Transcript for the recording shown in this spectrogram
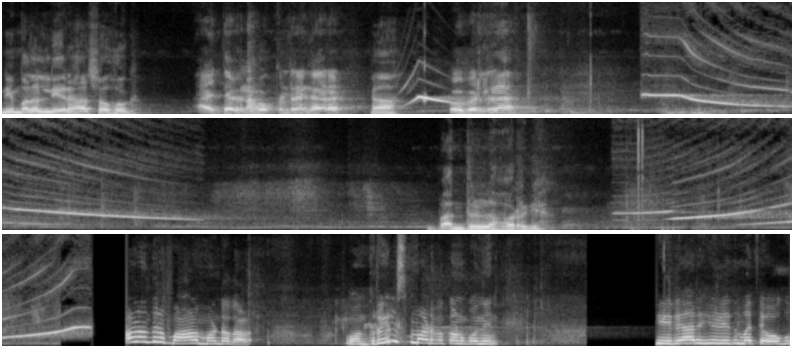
ನೀ ಮೊದಲು ನೀರು ಹಾಸೋ ಹೋಗು. ಆಯ್ತಾರ ನಾ ಹೋಗ್ಕನ್ರಿ ಹಂಗಾರ. ಹಾಂ. ಹೋಗ್ಬಲ್ರ ಬಂದಳ ಬಂದ್ರಲ್ಲ ಹೊರಗೆ. ಭಾಳ ಅಂದ್ರೆ ಭಾಳ ಮಂಡದಾಳ ಒಂದು ರೀಲ್ಸ್ ಮಾಡ್ಬೇಕು ಅನ್ಕೊಂಡಿನಿ. ಹಿರಿಯಾರು ಹೇಳಿದ ಮತ್ತೆ ಹೋಗು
